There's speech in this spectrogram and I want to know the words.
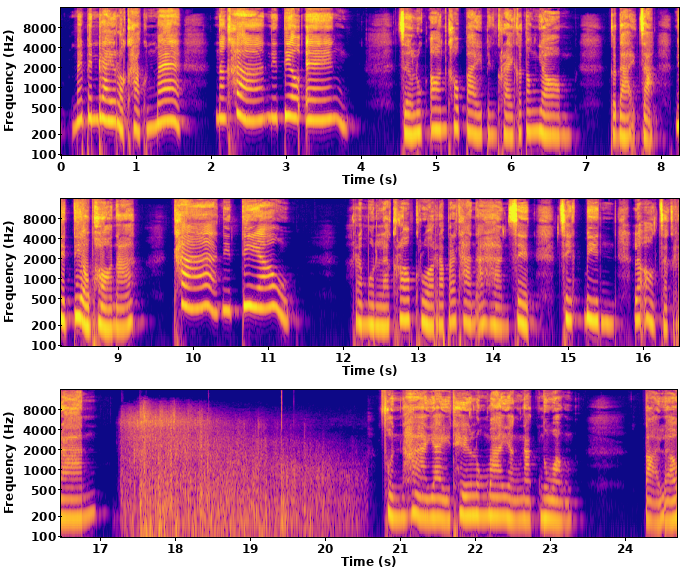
ๆไม่เป็นไรหรอกค่ะคุณแม่ นะคะ นิดเดียวเอง เจอลูกอ้อนเข้าไปเป็นใครก็ต้องยอม ก็ได้จ้ะนิดเดียวพอนะ ค่ะ นิดเดียว ระมนและครอบครัวรับประทานอาหารเสร็จ เช็คบินแล้วออกจากร้าน ฝนหาใหญ่เทลงมาอย่างหนักหน่วง ตายแล้ว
